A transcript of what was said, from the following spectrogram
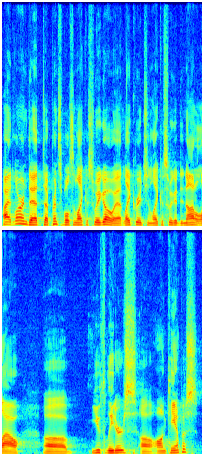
I had learned that uh, principals in Lake Oswego at Lakeridge and Lake Oswego did not allow uh, youth leaders uh, on campus.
